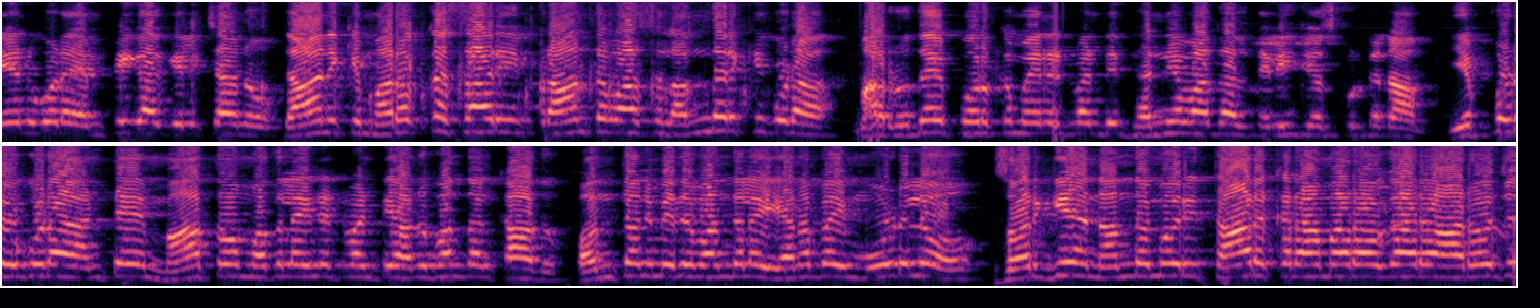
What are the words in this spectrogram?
నేను కూడా ఎంపీగా గెలిచాను. దానికి మరొక్కసారి ప్రాంత వాసులందరికీ కూడా మా హృదయపూర్వకమైనటువంటి ధన్యవాదాలు తెలియజేసుకుంటున్నాం. ఎప్పుడు కూడా అంటే మాతో మొదలైనటువంటి అనుబంధం కాదు. పంతొమ్మిది వందల ఎనభై మూడులో స్వర్గీయ నందమూరి తారక రామారావు గారు ఆ రోజు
